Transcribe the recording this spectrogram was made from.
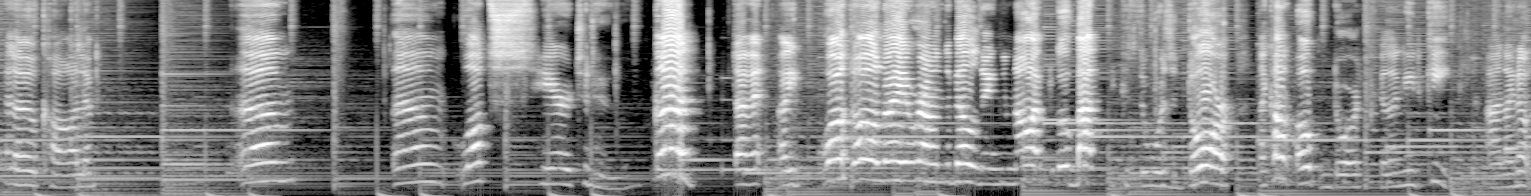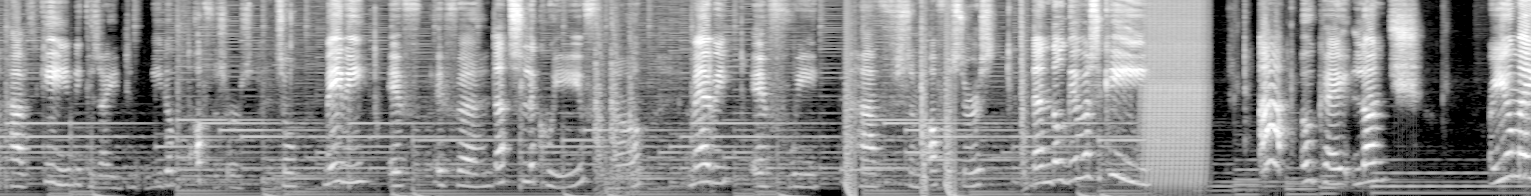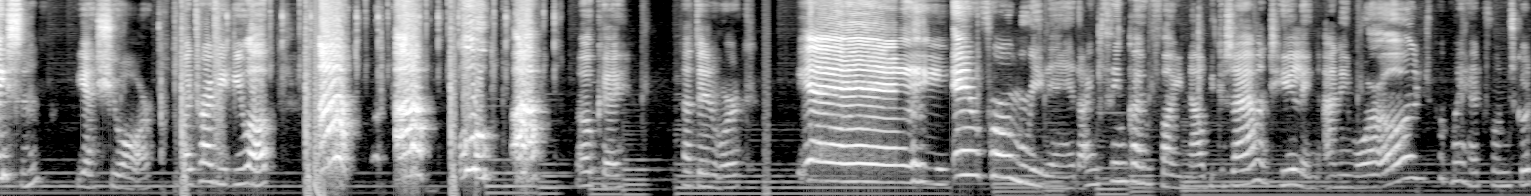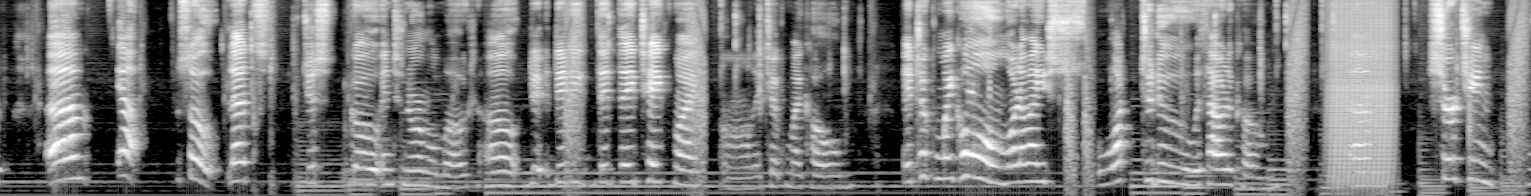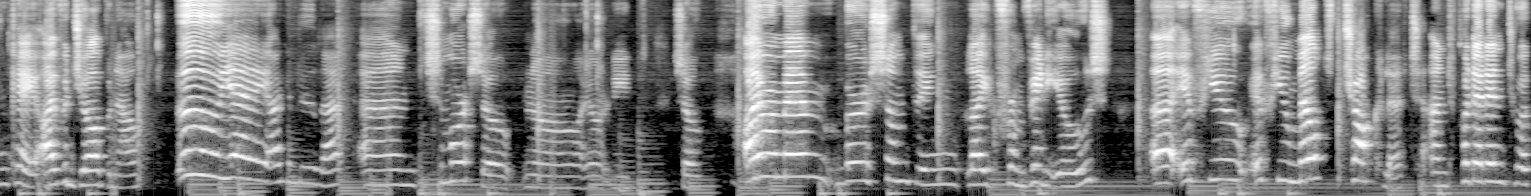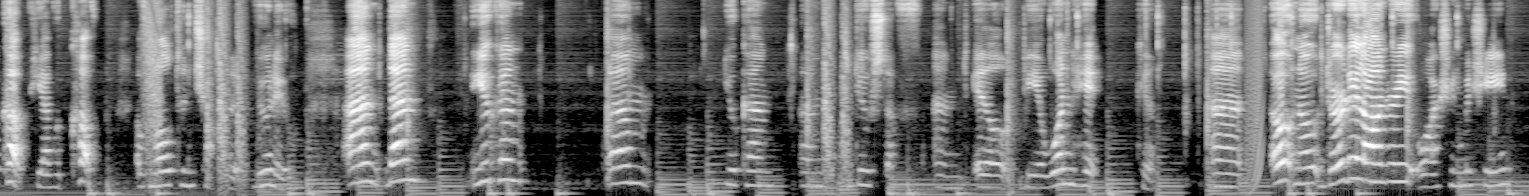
Hello, Caleb. Um, um, what's here to do? God damn it, I walked all the way around the building and now I have to go back because there was a door. I can't open doors because I need a key. And I don't have the key because I didn't meet up with officers. So maybe if if uh, that's Liquive, no, maybe if we have some officers, then they'll give us a key. Ah, okay, lunch. Are you Mason? Yes, you are. I try to beat you up. Ah! Ah! Ooh! Ah! Okay. That didn't work. Yay! Infirmary bed. I think I'm fine now because I haven't healing anymore. Oh, I just put my headphones good. Um, yeah. So let's just go into normal mode. Oh, did did he, did they take my? Oh, they took my comb. They took my comb. What am I? What to do without a comb? Um, searching. Okay, I have a job now. Ooh, yay! I can do that. And some more soap. No, I don't need soap. I remember something like from videos. Uh, if you if you melt chocolate and put it into a cup, you have a cup of molten chocolate. Who knew? And then you can um you can um do stuff, and it'll be a one-hit kill. Uh, oh no, dirty laundry, washing machine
